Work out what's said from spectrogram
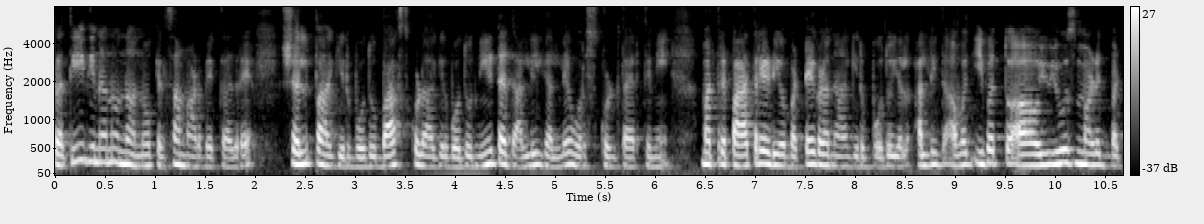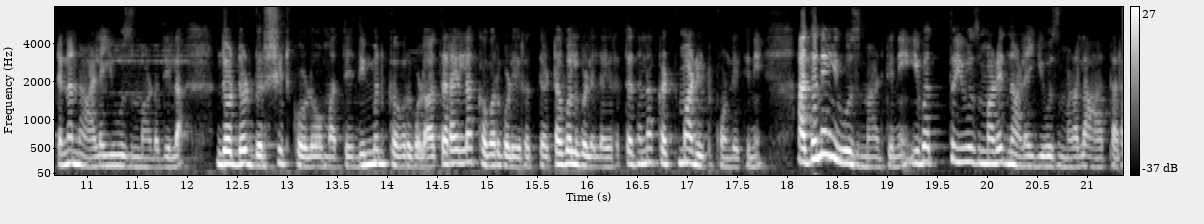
ಪ್ರತಿದಿನವೂ ನಾನು ಕೆಲಸ ಮಾಡಬೇಕಾದ್ರೆ ಶೆಲ್ಪ್ ಆಗಿರ್ಬೋದು, ಬಾಕ್ಸ್ಗಳಾಗಿರ್ಬೋದು, ನೀಟಾಗಿ ಅಲ್ಲಿಗಲ್ಲೇ ಒರೆಸ್ಕೊಳ್ತಾ ಇರ್ತೀನಿ. ಮತ್ತು ಪಾತ್ರೆ ಹಿಡಿಯೋ ಬಟ್ಟೆಗಳನ್ನಾಗಿರ್ಬೋದು, ಎಲ್ಲ ಅಲ್ಲಿಂದ ಅವ, ಇವತ್ತು ಯೂಸ್ ಮಾಡಿದ ಬಟ್ಟೆನ ನಾಳೆ ಯೂಸ್ ಮಾಡೋದಿಲ್ಲ. ದೊಡ್ಡ ದೊಡ್ಡ ಬೆಡ್ಶೀಟ್ಗಳು ಮತ್ತು ದಿಂಬಿನ ಕವರ್ಗಳು ಆ ಥರ ಎಲ್ಲ ಕವರ್ಗಳಿರುತ್ತೆ ಟವಲ್ಗಳೆಲ್ಲ ಇರುತ್ತೆ, ಅದನ್ನು ಕಟ್ ಮಾಡಿ ಇಟ್ಕೊಂಡಿದ್ದೀನಿ ಅದನ್ನೇ ಯೂಸ್ ಮಾಡ್ತೀನಿ. ಇವತ್ತು ಯೂಸ್ ಮಾಡಿದ್ದು ನಾಳೆಗೆ ಯೂಸ್ ಮಾಡಲ್ಲ, ಆ ಥರ.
